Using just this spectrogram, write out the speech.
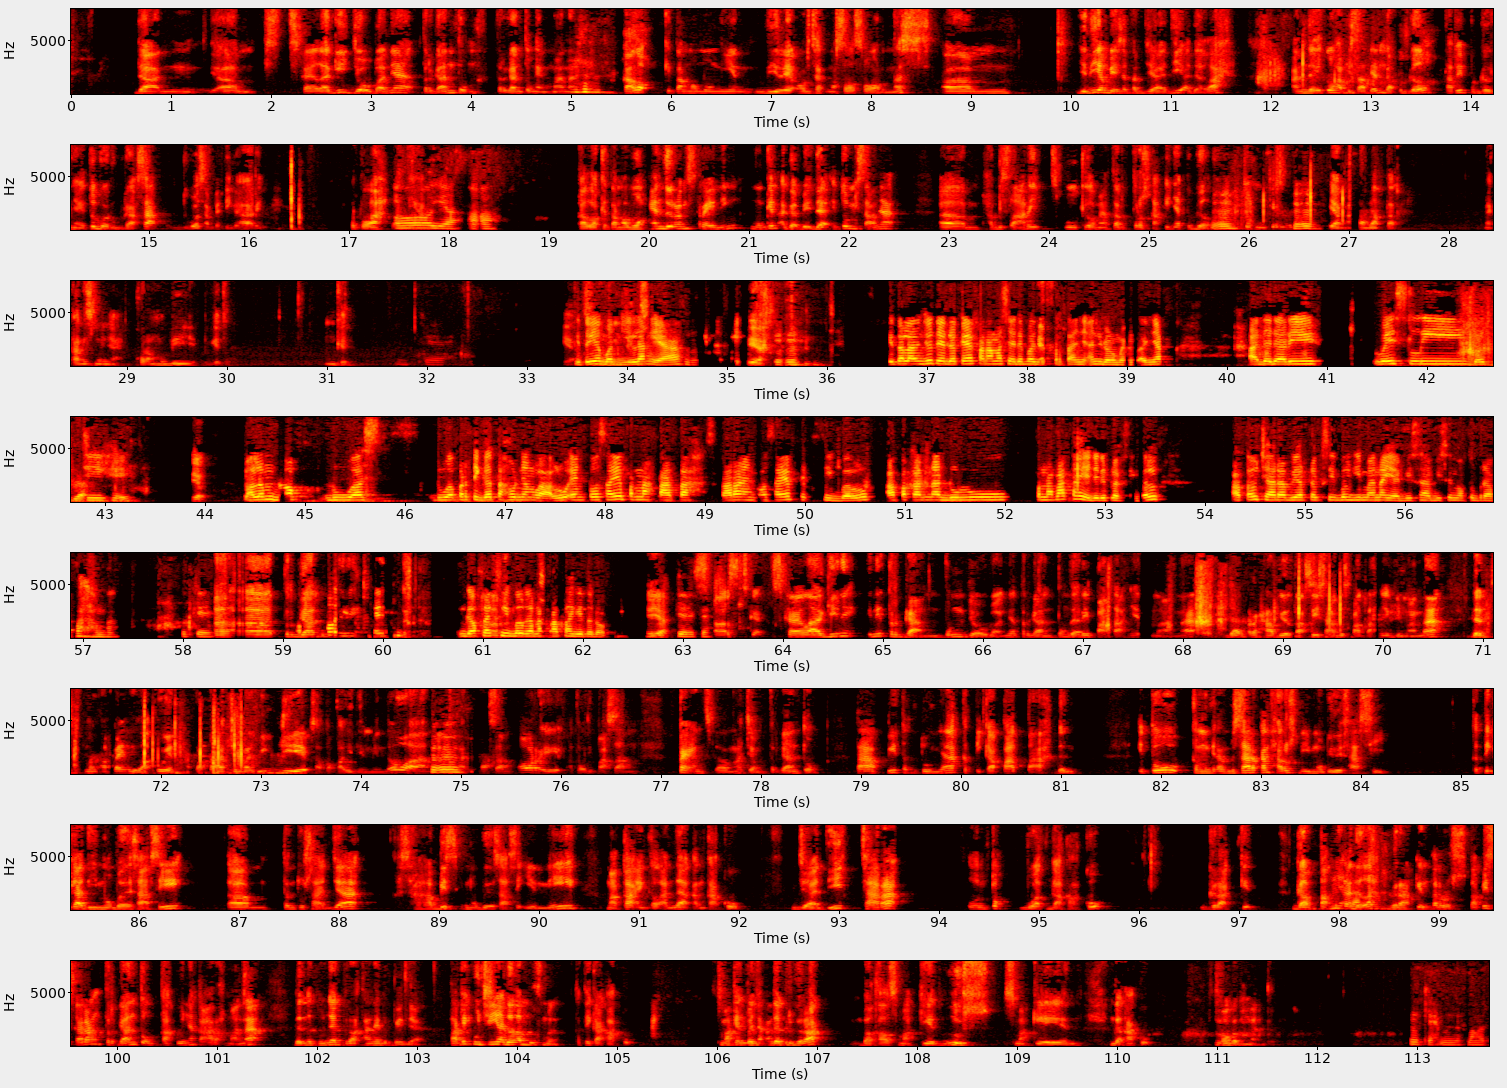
dan um, sekali lagi jawabannya tergantung, tergantung yang mana. Kalau kita ngomongin delay onset muscle soreness, um, jadi yang biasa terjadi adalah anda itu habis latihan nggak pegel, tapi pegelnya itu baru berasa 2 sampai tiga hari setelah latihan. Oh iya. Uh-uh. Kalau kita ngomong endurance training, mungkin agak beda. Itu misalnya em, habis lari 10 km, terus kakinya pegel. Mm. Itu mungkin Mm-mm. yang asam laktat. Mekanismenya kurang lebih begitu. Mungkin. Oke. Ya, Gitu ya buat. Gilang ya. Iya. Kita lanjut ya dok ya karena masih ada banyak pertanyaan udah lumayan banyak. Ada dari Wesley.jh. Ya. Malam dok, dua, dua per tiga tahun yang lalu ankle saya pernah patah. Sekarang ankle saya fleksibel. Apa karena dulu pernah patah ya jadi fleksibel? Atau cara biar fleksibel gimana ya? Bisa habisin waktu berapa lama? Oke. Eh, tergantung Jadi nggak fleksibel karena patah gitu dok? Iya. Oke, oke. Uh, sek- sekali lagi nih, ini tergantung jawabannya tergantung dari patahnya di mana dan rehabilitasi sehabis patahnya gimana dan treatment apa yang dilakuin. Apakah cuma di gips atau kali diemin doang, Mm-mm. apakah dipasang orif atau dipasang pen segala macam tergantung. Tapi tentunya ketika patah dan itu kemungkinan besar kan harus dimobilisasi. Ketika dimobilisasi, em, tentu saja habis imobilisasi ini maka ankle Anda akan kaku. Jadi cara untuk buat nggak kaku, gerakin gampangnya Gerakin. adalah gerakin terus. Tapi sekarang tergantung kakunya ke arah mana dan tentunya gerakannya berbeda. Tapi kuncinya adalah movement ketika kaku. Semakin banyak Anda bergerak, bakal semakin loose, semakin nggak kaku. Semoga membantu. Oke, benar banget.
